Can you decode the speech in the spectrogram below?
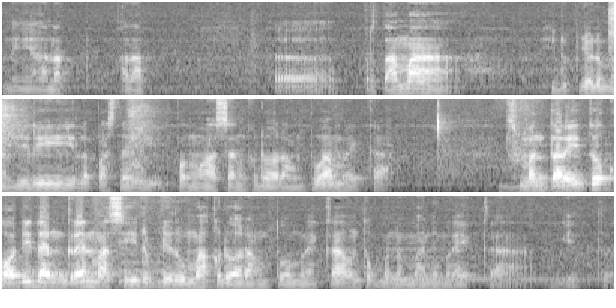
nih anak-anak uh, pertama hidupnya udah mandiri lepas dari pengawasan kedua orang tua mereka. Sementara itu Cody dan Grant masih hidup di rumah kedua orang tua mereka untuk menemani mereka gitu.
